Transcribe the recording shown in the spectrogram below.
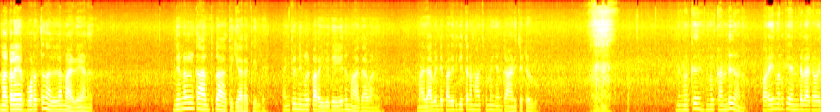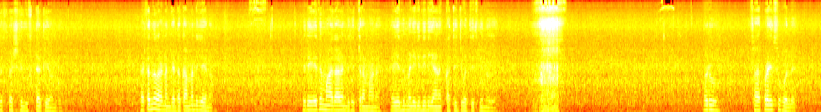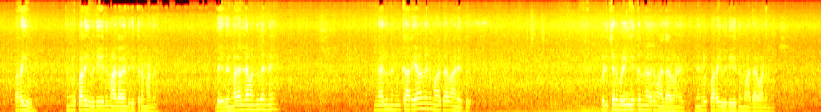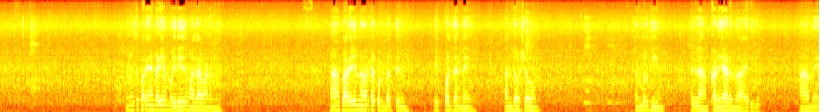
മക്കളെ പുറത്ത് നല്ല മഴയാണ്. നിങ്ങൾ കാലത്ത് പ്രാർത്ഥിക്കാറൊക്കെ ഇല്ലേ എങ്കിൽ നിങ്ങൾ പറയൂ ഇത് ഏത് മാതാവാണ്? മാതാവിന്റെ പകുതിക്ക് ഇത്ര മാത്രമേ ഞാൻ കാണിച്ചിട്ടുള്ളൂ. നിങ്ങൾക്ക് നിങ്ങൾ കണ്ടു കാണും. പറയുന്നവർക്ക് എന്റെ വക ഒരു സ്പെഷ്യൽ ഗിഫ്റ്റൊക്കെ ഉണ്ട്. പെട്ടെന്ന് വരണം കേട്ടോ കമന്റ് ചെയ്യണം. ഇത് ഏത് മാതാവിന്റെ ചിത്രമാണ്? ഏത് മെഴുകുതിരിയാണ് കത്തിച്ച് വച്ചിരിക്കുന്നത്? ഒരു സർപ്രൈസ് പോലെ. പറയൂ. നിങ്ങൾ പറയൂ ഇത് ഏത് മാതാവിന്റെ ചിത്രമാണ്? ദൈവങ്ങളെല്ലാം ഒന്ന് തന്നെ. എന്നാലും നിങ്ങൾക്ക് അറിയാവുന്നൊരു മാതാവാണിത്. വിളിച്ചാൽ വിളി കേൾക്കുന്ന ഒരു മാതാവാണിത്. നിങ്ങൾ പറയൂ ഇത് ഏത് മാതാവാണെന്ന്. നിങ്ങൾക്ക് പറയാൻ കഴിയുമ്പോൾ ഇത് ഏത് മാതാവാണെന്ന്. ആ പറയുന്നവരുടെ കുടുംബത്തിൽ ഇപ്പോൾ തന്നെ സന്തോഷവും സമൃദ്ധിയും എല്ലാം കളിയാടുന്നതായിരിക്കും. ആമേ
